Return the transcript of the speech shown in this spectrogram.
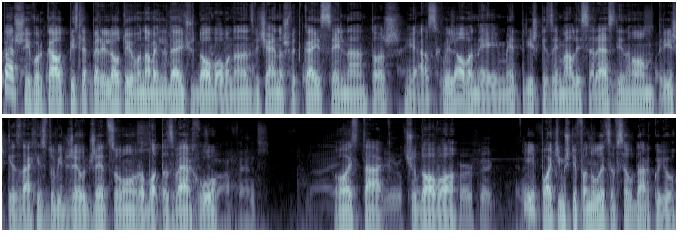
Перший воркаут після перельоту і вона виглядає чудово. Вона надзвичайно швидка і сильна. Тож я схвильований. Ми трішки займалися реслінгом, трішки захисту від джиу-джитсу, робота зверху. Ось так. Чудово. І потім шліфанули це все ударкою.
